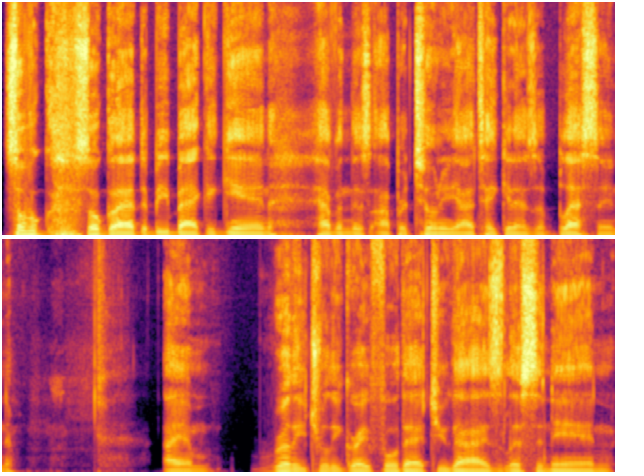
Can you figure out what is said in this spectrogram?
So so glad to be back again, having this opportunity. I take it as a blessing. I am really truly grateful that you guys listen in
